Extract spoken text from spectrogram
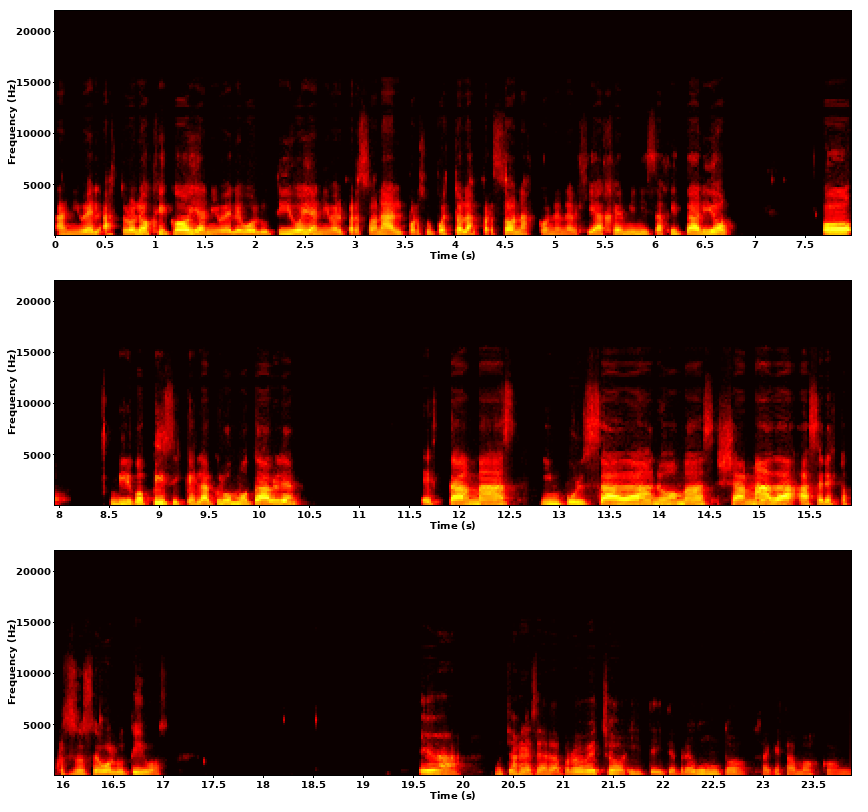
a nivel astrológico y a nivel evolutivo y a nivel personal. Por supuesto, las personas con energía Géminis Sagitario o Virgo Piscis, que es la cruz mutable, está más impulsada, ¿no? más llamada a hacer estos procesos evolutivos. Eva, muchas gracias. Aprovecho y te, pregunto, ya que estamos con,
